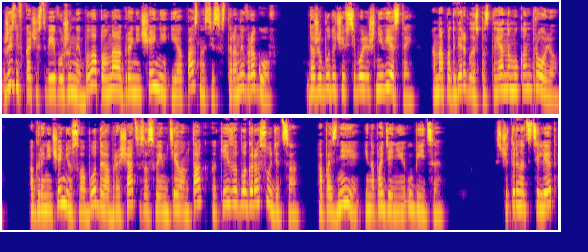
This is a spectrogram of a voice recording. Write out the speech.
Жизнь в качестве его жены была полна ограничений и опасностей со стороны врагов, даже будучи всего лишь невестой, она подверглась постоянному контролю, ограничению свободы обращаться со своим телом так, как ей заблагорассудится, а позднее и нападению убийцы. С 14 лет,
